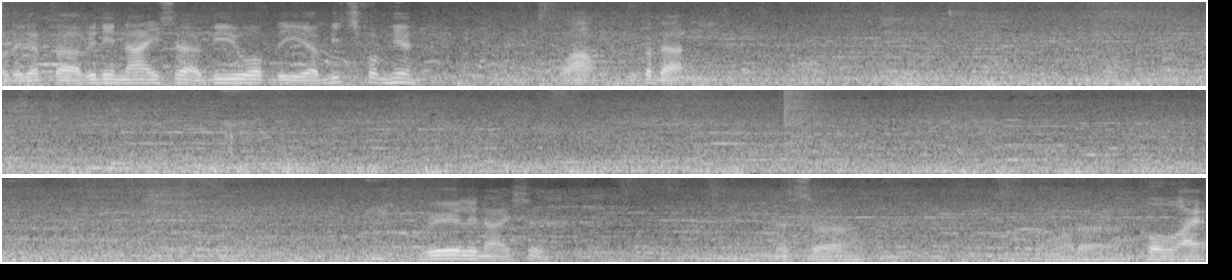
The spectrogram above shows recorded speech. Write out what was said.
Oh, they got a really nice uh, view of the uh, beach from here. Wow, look at that. Really nice. uh, That's uh, what, uh, I-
